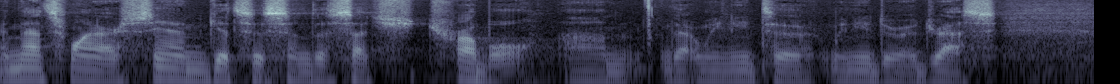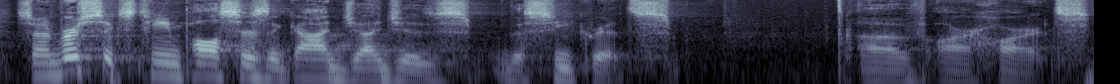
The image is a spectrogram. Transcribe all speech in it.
and that's why our sin gets us into such trouble um, that we need, to, we need to address. So in verse 16, Paul says that God judges the secrets of our hearts.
